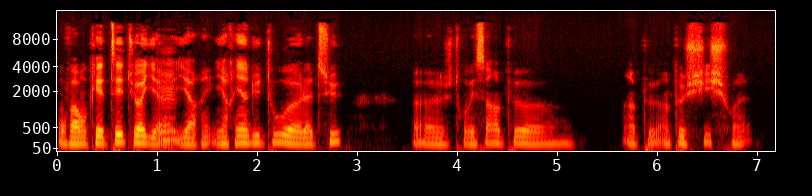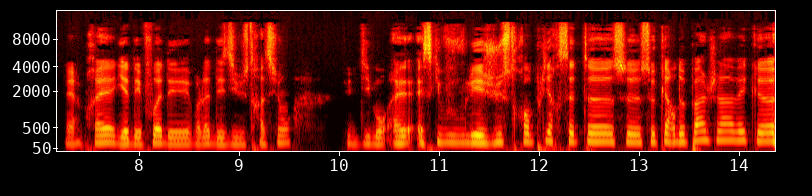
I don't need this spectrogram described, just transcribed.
on va enquêter tu vois il y a Mm. y a y a rien du tout euh, là-dessus euh, je trouvais ça un peu euh, un peu un peu chiche ouais et après il y a des fois des voilà des illustrations tu te dis bon est- est-ce que vous vouliez juste remplir cette euh, ce, ce quart de page là avec euh,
